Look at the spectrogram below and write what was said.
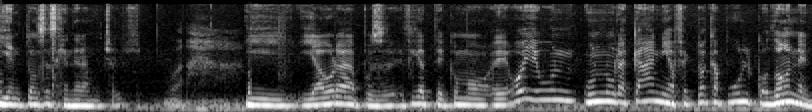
Y entonces genera mucha luz. Y, y ahora, pues fíjate como, eh, oye, un, un huracán y afectó a Acapulco, donen.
